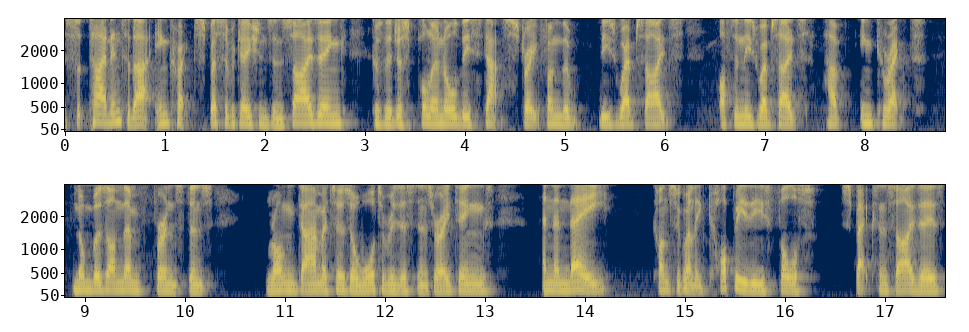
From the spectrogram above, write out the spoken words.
So tied into that, incorrect specifications and sizing because they're just pulling all these stats straight from the these websites. Often these websites have incorrect numbers on them. For instance, wrong diameters or water resistance ratings, and then they consequently copy these false specs and sizes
